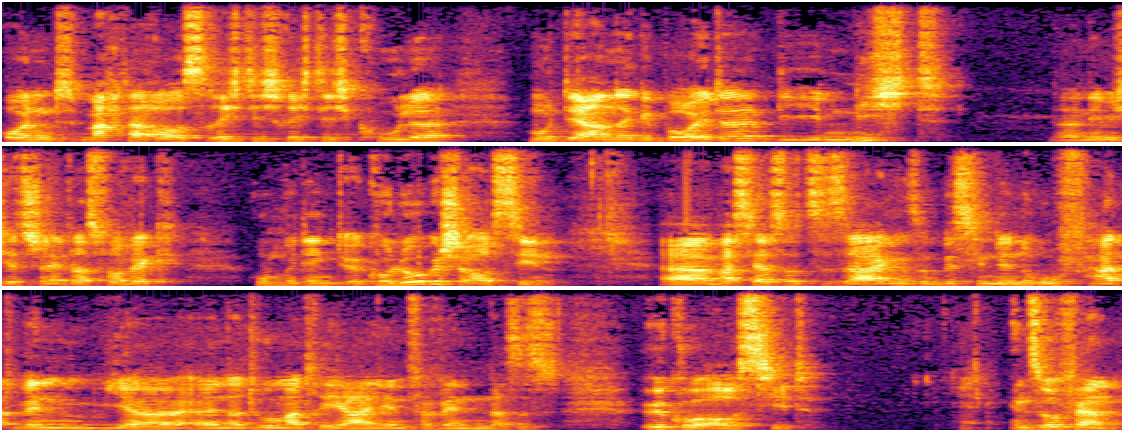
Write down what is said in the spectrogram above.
und macht daraus richtig, richtig coole, moderne Gebäude, die eben nicht, da nehme ich jetzt schon etwas vorweg, unbedingt ökologisch aussehen. Äh, was ja sozusagen so ein bisschen den Ruf hat, wenn wir äh, Naturmaterialien verwenden, dass es öko aussieht. Insofern,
